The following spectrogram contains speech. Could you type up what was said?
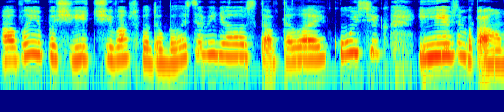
А ви пишіть, чи вам сподобалося відео, ставте лайкусик і всім пока!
